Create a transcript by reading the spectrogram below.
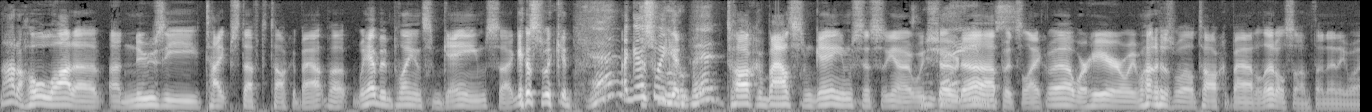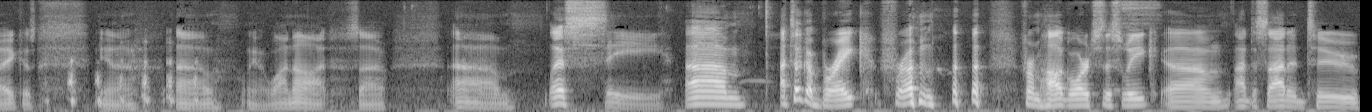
not a whole lot of uh, newsy type stuff to talk about, but we have been playing some games, so I guess we could, Yeah, I guess we could bit. talk about some games since you know we Some showed up. It's like, well, we're here, we might as well talk about a little something anyway, because you know, uh, you know, why not? So, um, let's see. Um, I took a break from from Hogwarts this week. Um, I decided to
